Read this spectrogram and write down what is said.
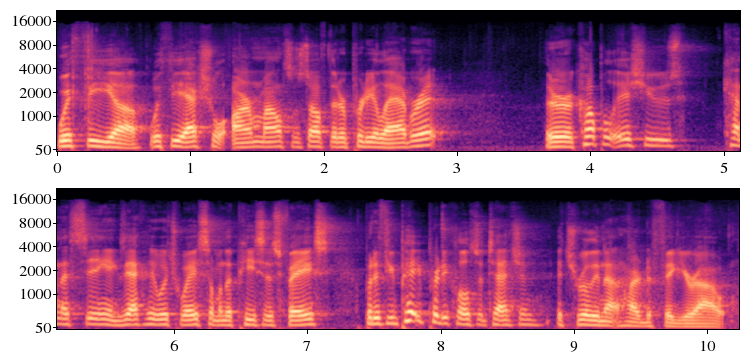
with the uh, with the actual arm mounts and stuff that are pretty elaborate. There are a couple issues kind of seeing exactly which way some of the pieces face, but if you pay pretty close attention, it's really not hard to figure out.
